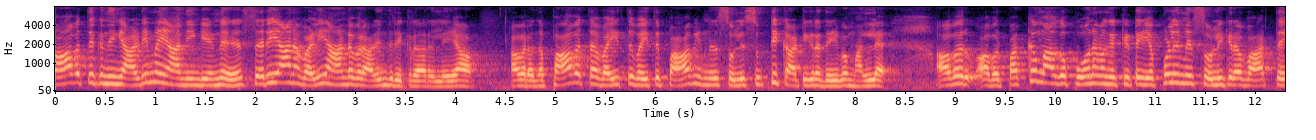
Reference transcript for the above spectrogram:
பாவத்துக்கு நீங்கள் அடிமையானீங்கன்னு சரியான வழி ஆண்டவர் அறிந்திருக்கிறார் இல்லையா? அவர் அந்த பாவத்தை வைத்து வைத்து பாவின்னு சொல்லி சுட்டி காட்டுகிற தெய்வம் அல்ல. அவர் அவர் பக்கமாக போனவங்க கிட்ட எப்பொழுதுமே சொல்லுகிற வார்த்தை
